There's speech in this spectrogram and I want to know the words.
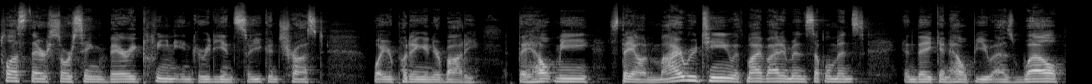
Plus, they're sourcing very clean ingredients so you can trust what you're putting in your body. They help me stay on my routine with my vitamin supplements, and they can help you as well.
